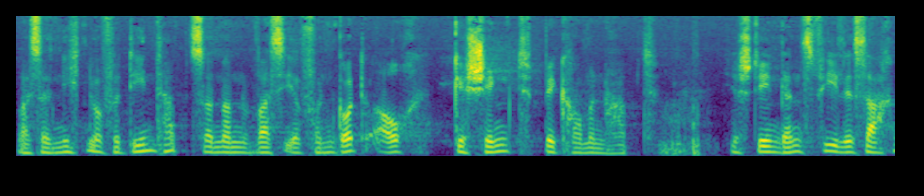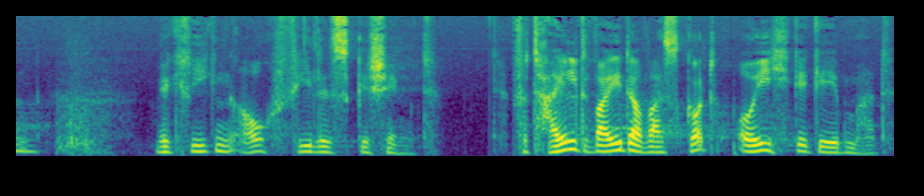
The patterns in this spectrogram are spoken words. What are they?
was ihr nicht nur verdient habt, sondern was ihr von Gott auch geschenkt bekommen habt. Hier stehen ganz viele Sachen. Wir kriegen auch vieles geschenkt. Verteilt weiter, was Gott euch gegeben hat.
